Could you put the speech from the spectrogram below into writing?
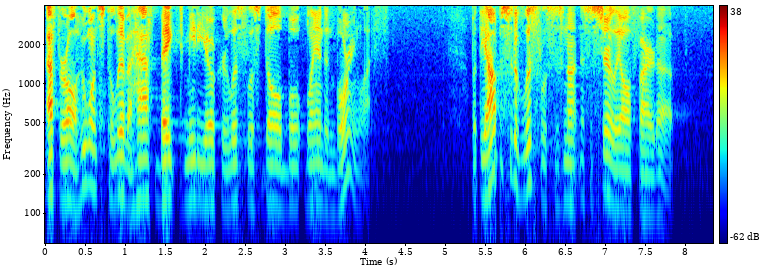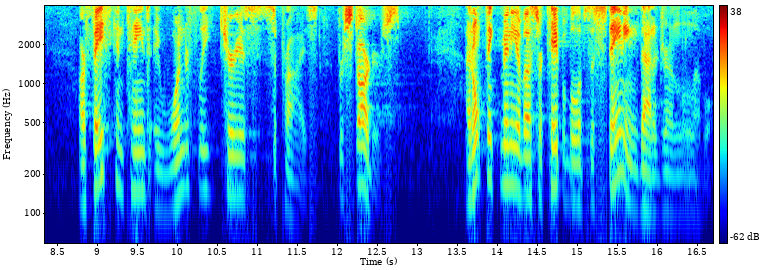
After all, who wants to live a half baked, mediocre, listless, dull, bland, and boring life? But the opposite of listless is not necessarily all fired up. Our faith contains a wonderfully curious surprise. For starters, I don't think many of us are capable of sustaining that adrenaline level.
